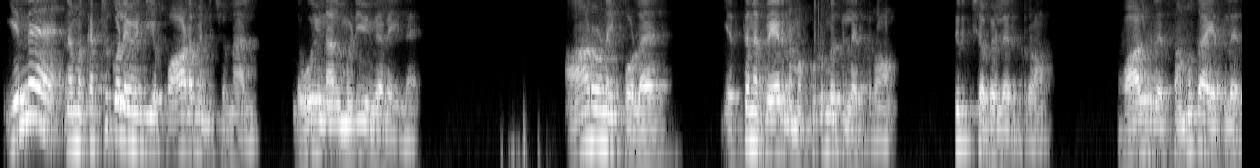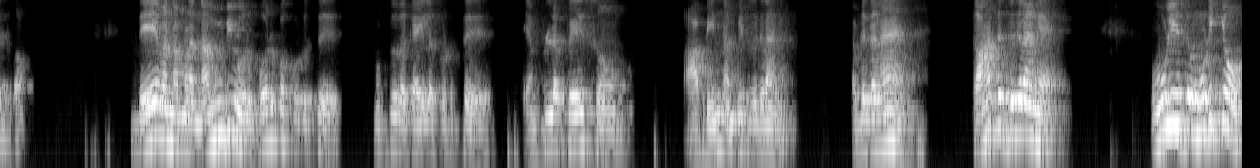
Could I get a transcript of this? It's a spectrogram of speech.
என்ன நம்ம கற்றுக்கொள்ள வேண்டிய பாடம் என்று சொன்னால் இந்த ஓய்வு நாள் முடிவு வேலையில ஆரோனை போல எத்தனை பேர் நம்ம குடும்பத்துல இருக்கிறோம் திருச்சபையில இருக்கிறோம் வாழ்கிற சமுதாயத்துல இருக்கிறோம். தேவன் நம்மளை நம்பி ஒரு பொறுப்பை கொடுத்து முத்துவ கையில கொடுத்து என் பிள்ளை பேசும் அப்படின்னு நம்பிட்டு இருக்கிறாங்க. அப்படித்தானே? காத்துட்டு இருக்கிறாங்க. ஊழியத்தை முடிக்கும்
